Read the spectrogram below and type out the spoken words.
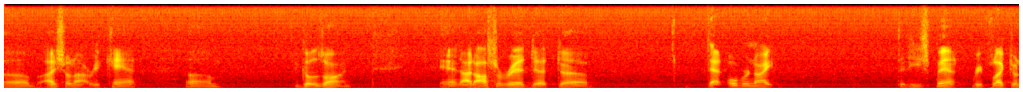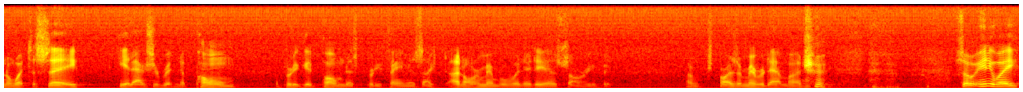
uh, "I shall not recant" um, goes on. And I'd also read that uh, that overnight that he spent reflecting on what to say, he had actually written a poem, a pretty good poem that's pretty famous. I, I don't remember what it is, sorry, but I'm surprised I remember that much. so anyway,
